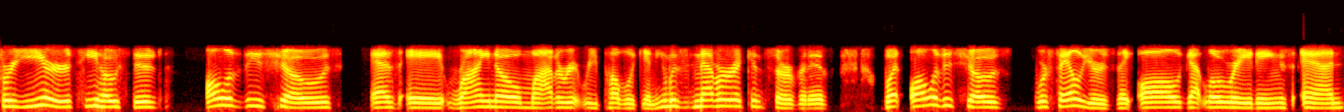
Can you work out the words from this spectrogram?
for years, he hosted all of these shows as a RINO moderate Republican. He was never a conservative, but all of his shows were failures. They all got low ratings, and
